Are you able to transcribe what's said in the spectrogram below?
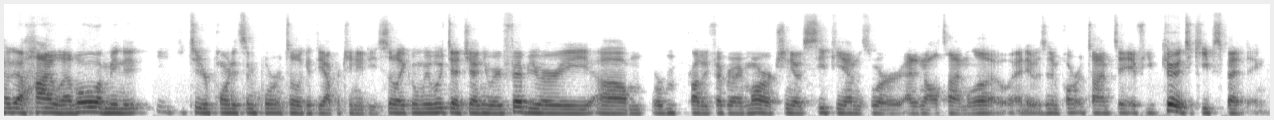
at, a high level. I mean, it, to your point, it's important to look at the opportunity. So like when we looked at January, February, um, or probably February, March, you know, CPMS were at an all-time low, and it was an important time to, if you could, to keep spending.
